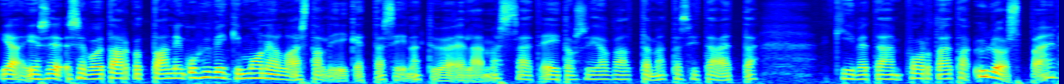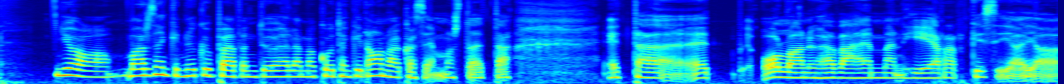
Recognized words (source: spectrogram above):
Ja, ja se, se voi tarkoittaa niin kuin hyvinkin monenlaista liikettä siinä työelämässä, että ei tosiaan välttämättä sitä, että kiivetään portaita ylöspäin. Joo, varsinkin nykypäivän työelämä kuitenkin on aika semmoista, että että, että ollaan yhä vähemmän hierarkisia ja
